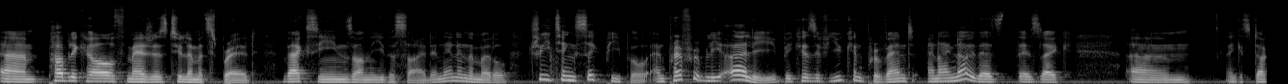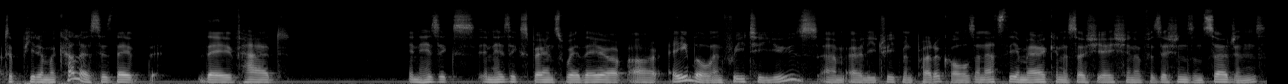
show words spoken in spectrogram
Um, public health measures to limit spread, vaccines on either side, and then in the middle, treating sick people, and preferably early, because if you can prevent, and I know there's there's like, um, I think it's Dr. Peter McCullough says they've they've had in his ex- in his experience where they are, are able and free to use um, early treatment protocols, and that's the American Association of Physicians and Surgeons,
